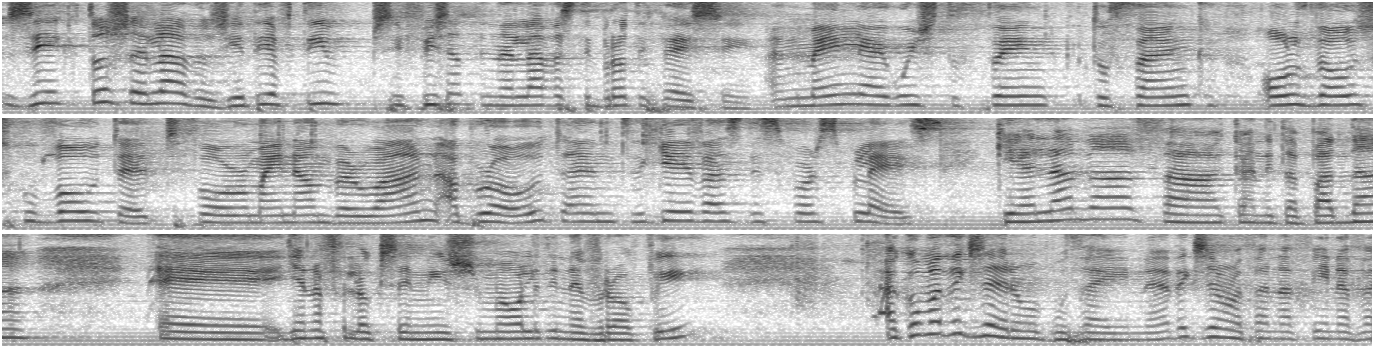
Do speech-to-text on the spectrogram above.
ζει εκτός Ελλάδος, γιατί αυτοί ψηφίσαν την Ελλάδα στην πρώτη θέση. And mainly I wish to thank, to thank all those who voted for my number one abroad and gave us this first place. Και η Ελλάδα θα κάνει τα πάντα ε, για να φιλοξενήσουμε όλη την Ευρώπη. Ακόμα δεν ξέρουμε πού θα είναι. Δεν ξέρουμε αν θα είναι Αθήνα, θα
